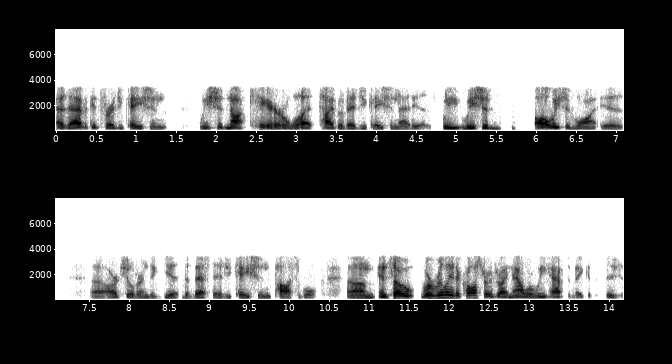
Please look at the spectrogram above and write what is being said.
as advocates for education, we should not care what type of education that is. We we should all we should want is uh, our children to get the best education possible. Um, and so we're really at a crossroads right now where we have to make a decision.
